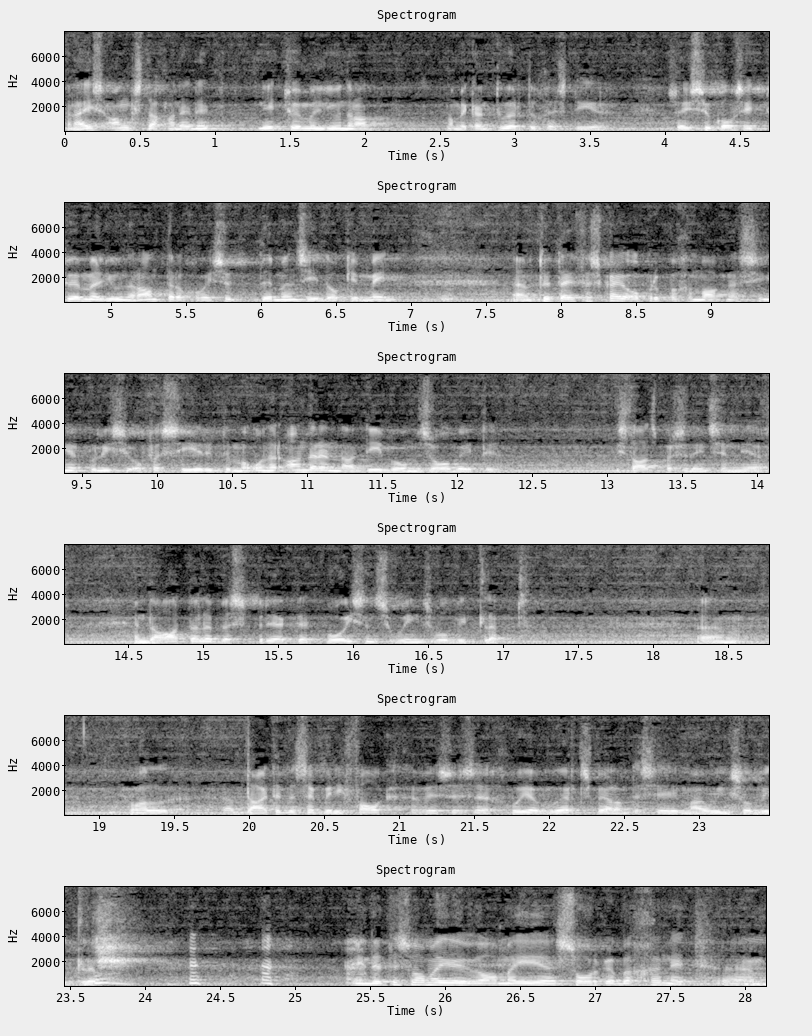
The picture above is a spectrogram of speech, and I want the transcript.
En hy is angstig want hy het net net 2 miljoen rand na my kantoor toe gestuur. So hy soek ons hy 2 miljoen rand terug of hy soek ten minste die dokument. Ehm um, toe het hy verskeie oproepe gemaak na senior polisie offisiere toe, maar onder andere na Dibo Mzobe toe. Die staatspresident se neef. En daar het hulle bespreek dat Boyson's wings will be clipped. Ehm um, wel op daai tyd was ek by die valk gewees is 'n goeie woordspel om te sê my wings will be clipped. en dit is waar my waar my uh, sorge begin het. Ehm um,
